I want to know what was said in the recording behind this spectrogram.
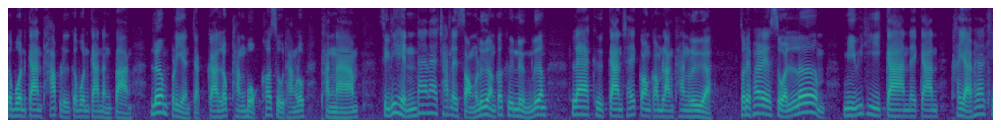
กระบวนการทัพหรือกระบวนการต่างๆ เริ่มเปลี่ยนจากการลบทางบกเข้าสู่ทางลบทางน้ำสิ่งที่เห็นแน่ๆชัดเลย 2 เรื่องก็คือ 1 เรื่องแรกคือการใช้กองกำลังทางเรือสมเด็จพระนเรศวรเริ่มมีวิธีการในการขยายพระราชเข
